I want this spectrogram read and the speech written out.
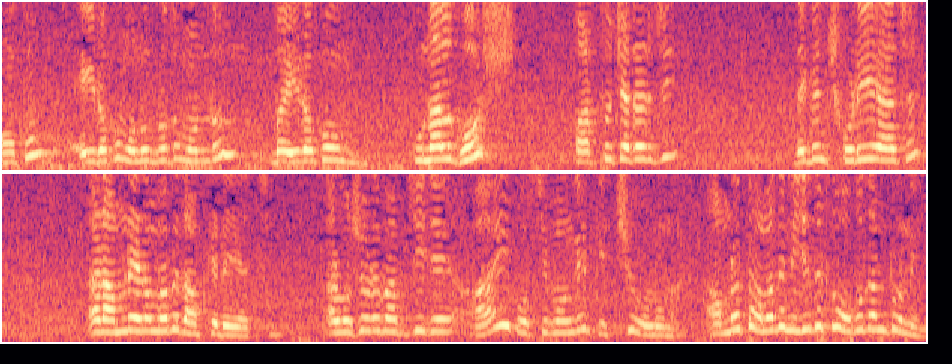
মতো এইরকম অনুব্রত মণ্ডল বা এইরকম কুণাল ঘোষ, পার্থ চ্যাটার্জি, দেখবেন ছড়িয়ে আছে। আর আমরা এরমভাবে দাঁত কেটে যাচ্ছি। আর বসে ওরা ভাবছি যে, আই, পশ্চিমবঙ্গের কিচ্ছু হলো না। আমরা তো আমাদের নিজেদের তো অবদানটা নেই।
